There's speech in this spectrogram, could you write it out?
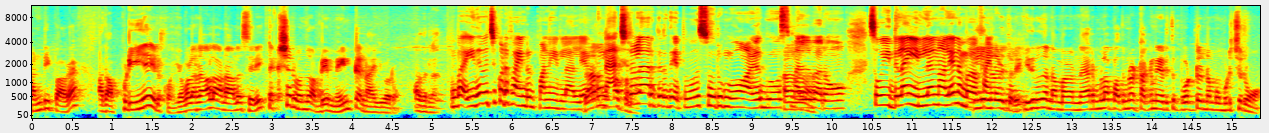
கண்டிப்பாக அது அப்படியே இருக்கும். எவ்வளோ நாள் ஆனாலும் சரி டெக்ஸ்சர் வந்து அப்படியே மெயின்டைன் ஆகி வரும் அதில். இதை வச்சு கூட ஃபைண்ட் அவுட் பண்ணிடலாம் இல்லையா? தாராளமா நேச்சுரலா இருக்கிறது எப்பவும் சுருங்கும் அழுகும் ஸ்மெல் வரும். ஸோ இதெல்லாம் இல்லைனாலே நம்ம இது வந்து நம்ம நேரமெல்லாம் பார்த்தோம்னா டக்குன்னு எடுத்து போட்டு நம்ம முடிச்சிருவோம்.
